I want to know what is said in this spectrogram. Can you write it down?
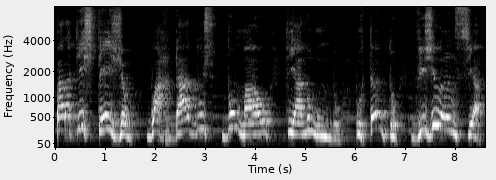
para que estejam guardados do mal que há no mundo. Portanto, vigilância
